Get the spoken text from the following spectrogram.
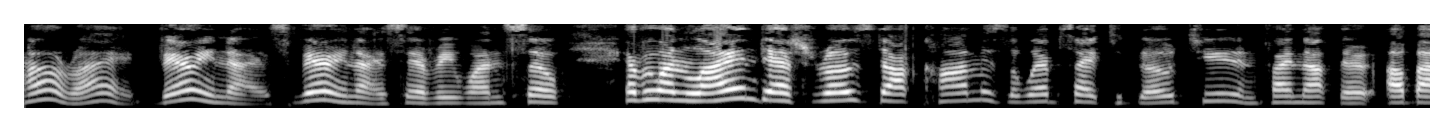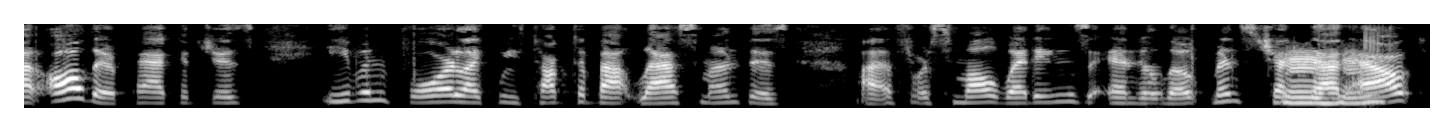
All right. Very nice. Very nice, everyone. So everyone, lion-rose.com is the website to go to and find out their, about all their packages, even for, like we talked about last month is, uh, for small weddings and elopements. Check that Mhm. out.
